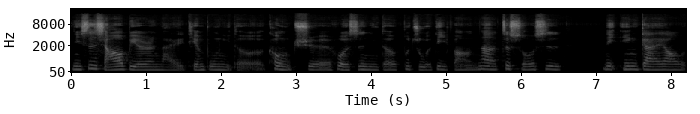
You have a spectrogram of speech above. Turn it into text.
你是想要别人来填补你的空缺，或者是你的不足的地方，那这时候是你应该要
